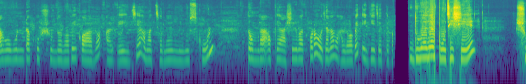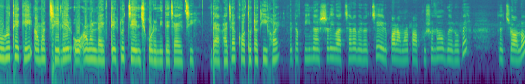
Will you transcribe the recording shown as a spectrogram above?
আগমনটা খুব সুন্দরভাবেই করালো। আর এই যে আমার ছেলের নিউ স্কুল তোমরা ওকে আশীর্বাদ করো ও যেন ভালোভাবে এগিয়ে যেতে পারে। দু হাজার পঁচিশে শুরু থেকেই আমার ছেলের ও আমার লাইফটা একটু চেঞ্জ করে নিতে চাইছি। দেখা যাক কতটা কি হয়। এটা পি নার্সারি বাচ্চারা বেরোচ্ছে এরপর আমার পাপুসোনাও বেরোবে। তো চলো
